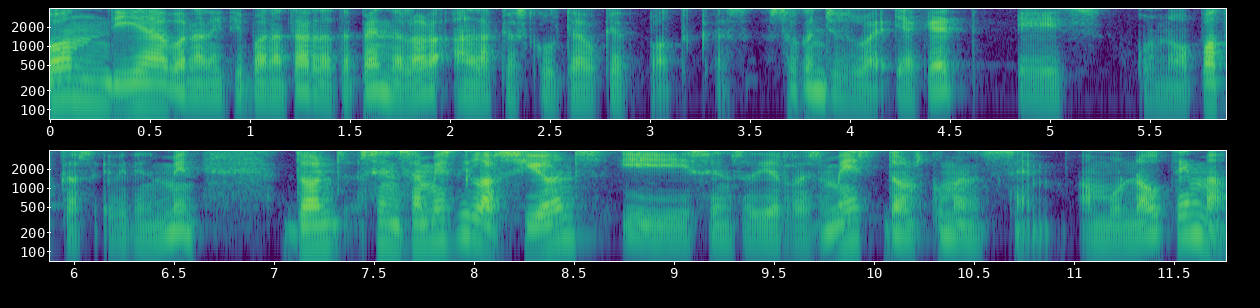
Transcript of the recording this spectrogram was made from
Bon dia, bona nit i bona tarda, depèn de l'hora en la que escolteu aquest podcast. Soc en Josué i aquest és un nou podcast, evidentment. Doncs, sense més dilacions i sense dir res més, doncs comencem amb un nou tema.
